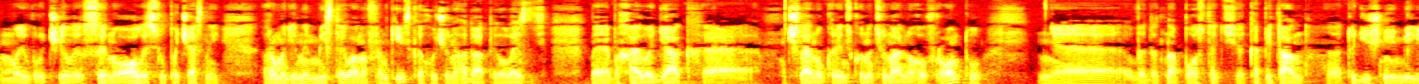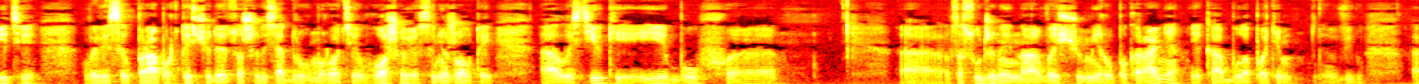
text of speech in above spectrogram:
е, ми вручили сину Олесю, почесний громадянин міста Івано-Франківська. Хочу нагадати, Олесь Михайло Дяк, член Українського національного фронту, видатна постать, капітан е, тодішньої міліції, вивісив прапор в 1962 році в Гошеві, синьо-жовтий е, листівки, і був е, е, засуджений на вищу міру покарання, яка була потім е,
